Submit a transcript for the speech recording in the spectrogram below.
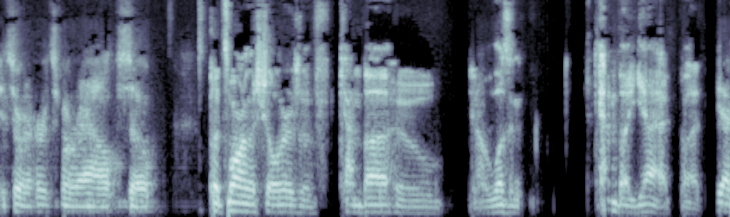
it sort of hurts morale. So, Puts more on the shoulders of Kemba, who you know wasn't Kemba yet, but yeah,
